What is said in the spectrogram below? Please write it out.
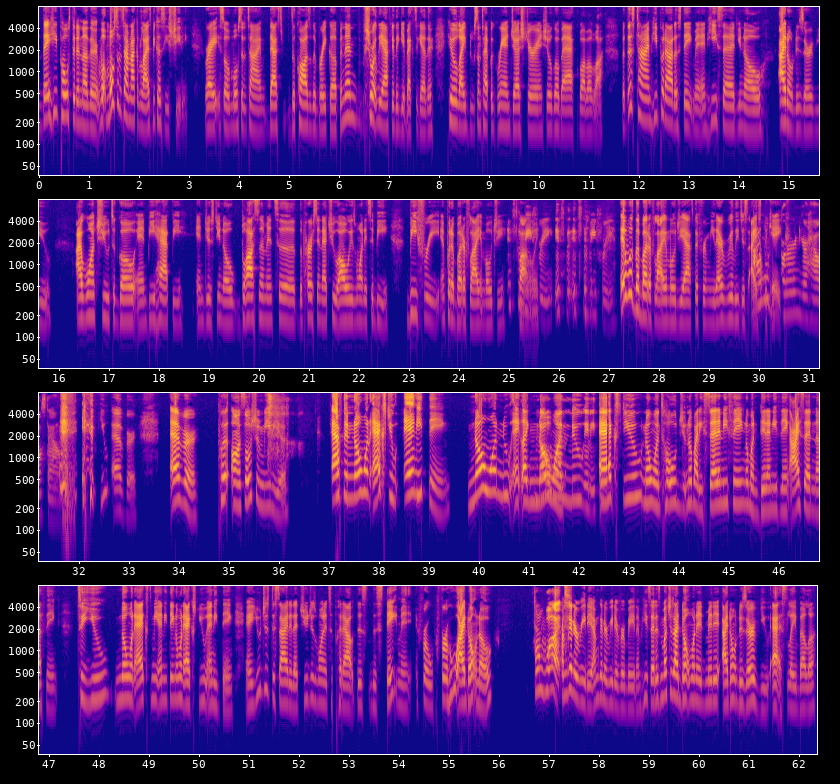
they he posted another. Well, most of the time, I'm not gonna lie, it's because he's cheating, right? So most of the time, that's the cause of the breakup. And then shortly after they get back together, he'll like do some type of grand gesture, and she'll go back, blah blah blah. But this time, he put out a statement, and he said, you know, I don't deserve you. I want you to go and be happy and just you know blossom into the person that you always wanted to be. Be free and put a butterfly emoji it's the following. be free. It's the it's the be free. It was the butterfly emoji after for me. That really just iced the cake. burn your house down. If you ever ever put on social media after no one asked you anything no one knew like no, no one, one, knew anything. asked you no one told you nobody said anything no one did anything. I said nothing to you. No one asked me anything. No one asked you anything. And you just decided that you just wanted to put out this this statement for for who I don't know. For what? I'm gonna read it. I'm gonna read it verbatim. He said, As much as I don't want to admit it, I don't deserve you, at Slay Bella.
